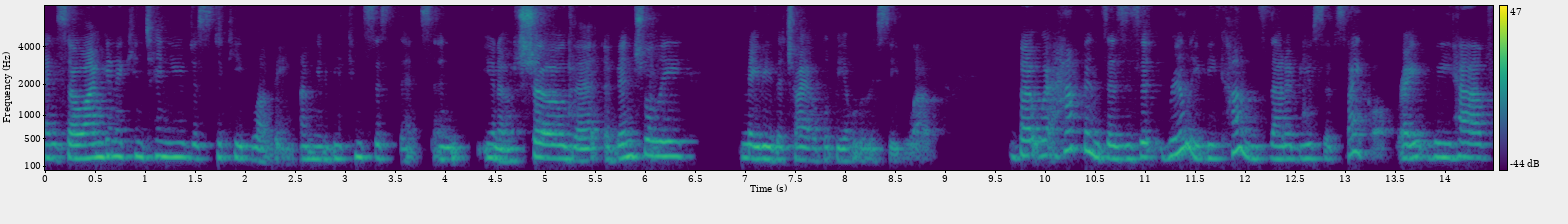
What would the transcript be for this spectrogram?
And so I'm going to continue just to keep loving. I'm going to be consistent and, you know, show that eventually maybe the child will be able to receive love. But what happens is, is it really becomes that abusive cycle, right? We have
